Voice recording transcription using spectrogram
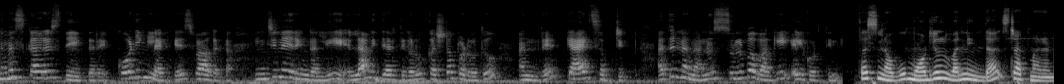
ನಮಸ್ಕಾರ ಸ್ನೇಹಿತರೆ ಕೋಡಿಂಗ್ ಲೈಫ್ಗೆ ಸ್ವಾಗತ. ಇಂಜಿನಿಯರಿಂಗಲ್ಲಿ ಎಲ್ಲ ವಿದ್ಯಾರ್ಥಿಗಳು ಕಷ್ಟಪಡೋದು ಅಂದರೆ ಕ್ಯಾಟ್ ಸಬ್ಜೆಕ್ಟ್ ಅದನ್ನು ನಾನು ಸುಲಭವಾಗಿ ಹೇಳ್ಕೊಡ್ತೀನಿ. ಫಸ್ಟ್ ನಾವು ಮಾಡ್ಯೂಲ್ ಒನ್ನಿಂದ ಸ್ಟಾರ್ಟ್ ಮಾಡೋಣ.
